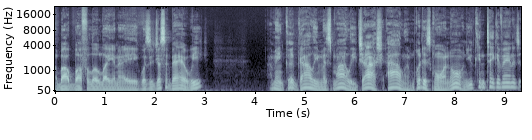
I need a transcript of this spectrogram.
about Buffalo laying an egg? Was it just a bad week? I mean, good golly, Miss Molly, Josh Allen, what is going on? You can take advantage.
